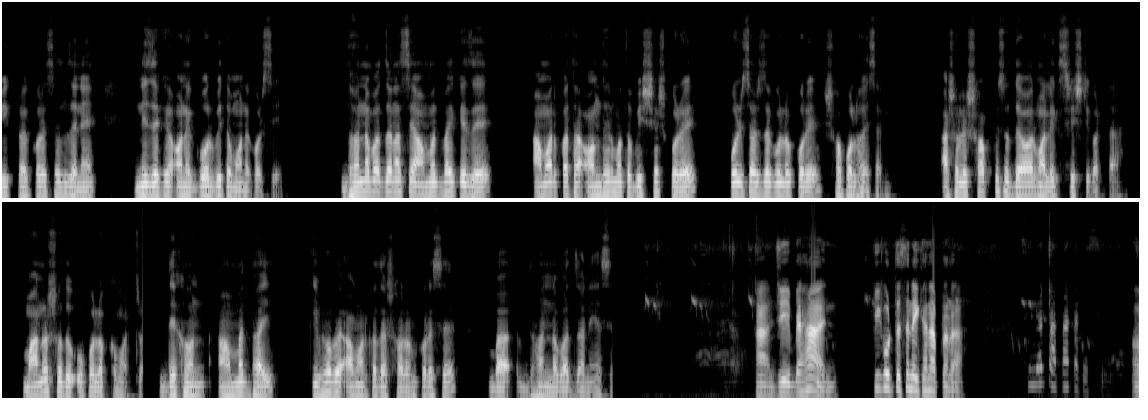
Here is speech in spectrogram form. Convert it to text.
বিক্রয় করেছেন জেনে নিজেকে অনেক গর্বিত মনে করছি। ধন্যবাদ জানাচ্ছি আহমেদ ভাইকে যে আমার কথা অন্ধের মতো বিশ্বাস করে পরিচর্যাগুলো করে সফল হয়েছেন। আসলে সব কিছু দেওয়ার মালিক সৃষ্টিকর্তা। মানুষ শুধু উপলক্ষ মাত্র। দেখুন, আহমেদ ভাই কীভাবে আমার কথা স্মরণ করেছে বা ধন্যবাদ জানিয়েছে? হ্যাঁ জি বেহান কি করতেছেন এখানে আপনারা? সিমের পাতা কাটেছি। ও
